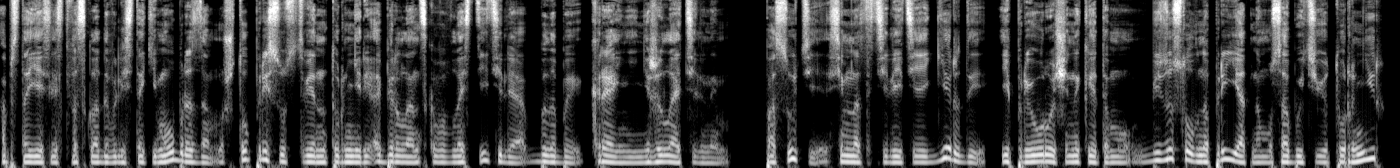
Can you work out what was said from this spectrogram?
обстоятельства складывались таким образом, что присутствие на турнире Аберландского властителя было бы крайне нежелательным. По сути, 17-летие Герды и приуроченный к этому, безусловно, приятному событию турнир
